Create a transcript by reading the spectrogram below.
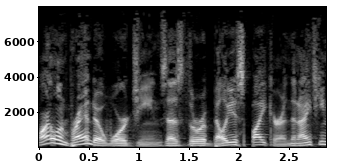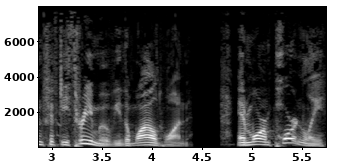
Marlon Brando wore jeans as the rebellious biker in the 1953 movie The Wild One, and more importantly,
